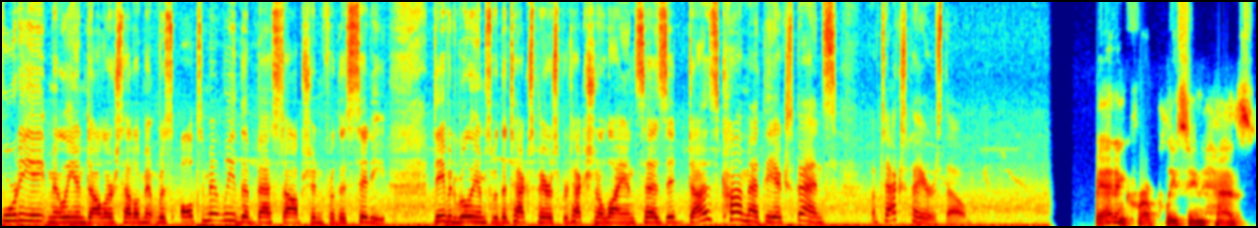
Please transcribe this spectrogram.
$48 million settlement was ultimately the best option for the city. David Williams with the Taxpayers Protection Alliance says it does come at the expense of taxpayers, though bad and corrupt policing has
